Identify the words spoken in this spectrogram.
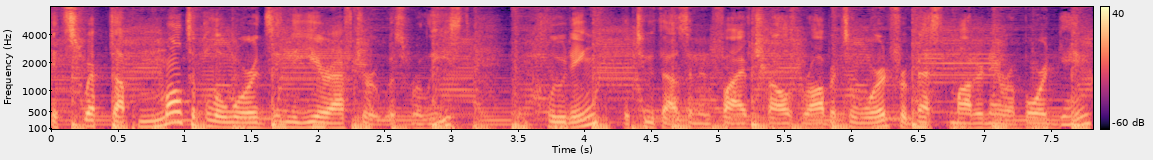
It swept up multiple awards in the year after it was released, including the 2005 Charles Roberts Award for Best Modern Era Board Game,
